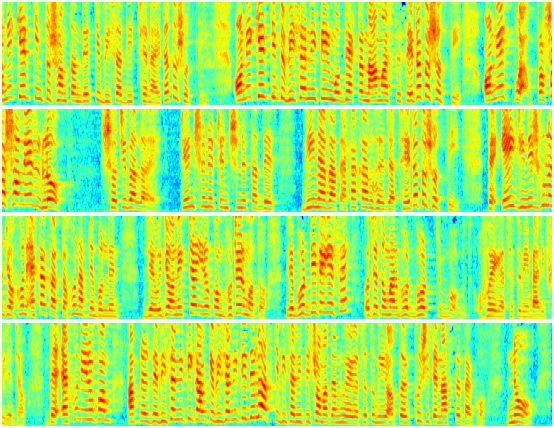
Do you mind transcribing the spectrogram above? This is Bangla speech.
অনেকের কিন্তু সন্তানদেরকে ভিসা দিচ্ছে না, এটা তো সত্যি। অনেকের কিন্তু ভিসা নীতির মধ্যে একটা নাম আসতেছে, এটা তো সত্যি। অনেক প্রশাসনের লোক সচিবালয়ে টেনশনে টেনশনে তাদের দিন আর রাত একাকার হয়ে যাচ্ছে, এটা তো সত্যি। তো এই জিনিসগুলো যখন একাকার, তখন আপনি বললেন যে ওই যে অনেকটা এরকম ভোটের মতো, যে ভোট দিতে গেছে, বলছে তোমার ভোট ভোট হয়ে গেছে, তুমি বাড়ি ফিরে যাও। তো এখন এরকম আপনার যে ভিসা নীতি, কালকে ভিসা নীতি দিল, আজকে ভিসা নীতি সমাধান হয়ে গেছে, তুমি অত খুশিতে নাচতে থাকো। নো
